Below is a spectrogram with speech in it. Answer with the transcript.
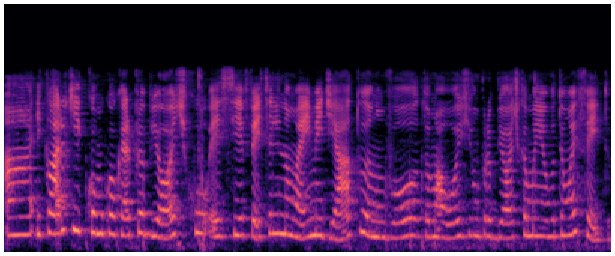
Ah, e claro que, como qualquer probiótico, esse efeito ele não é imediato. Eu não vou tomar hoje um probiótico, amanhã eu vou ter um efeito.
